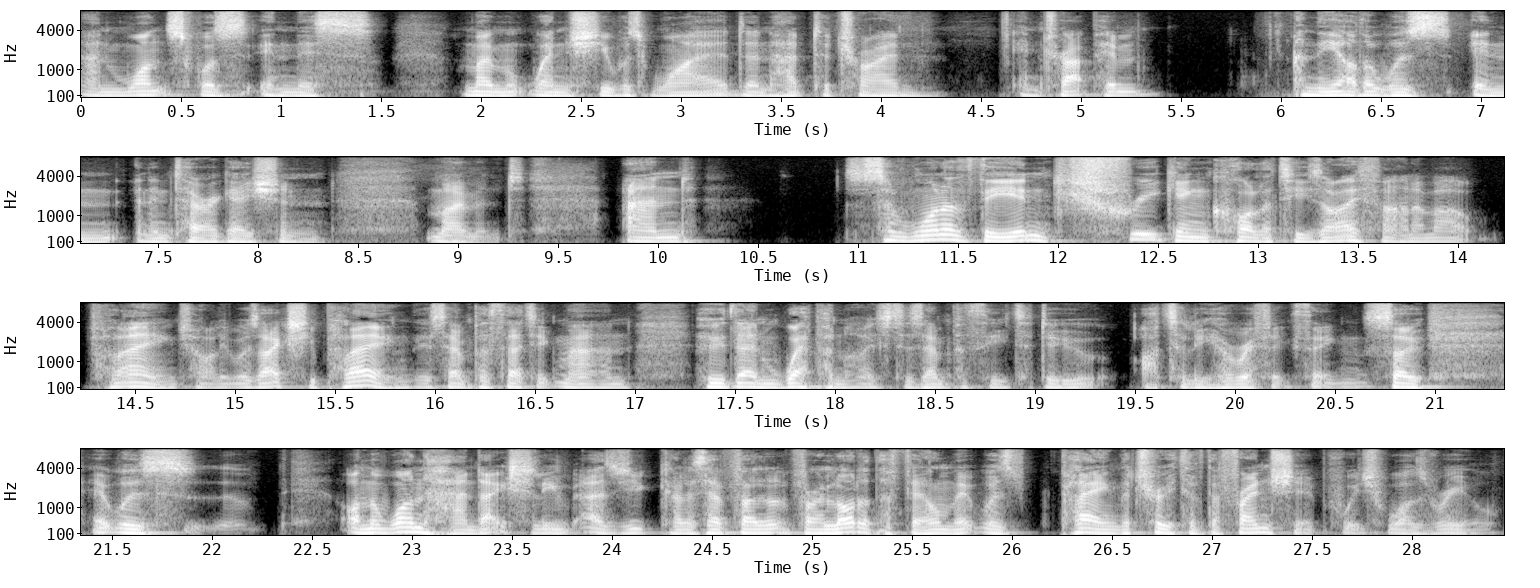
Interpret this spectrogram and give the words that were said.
And once was in this moment when she was wired and had to try and entrap him. And the other was in an interrogation moment. And so one of the intriguing qualities I found about playing Charlie was actually playing this empathetic man who then weaponized his empathy to do utterly horrific things. So it was uh, on the one hand, actually, as you kind of said, for, for a lot of the film, it was playing the truth of the friendship, which was real.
